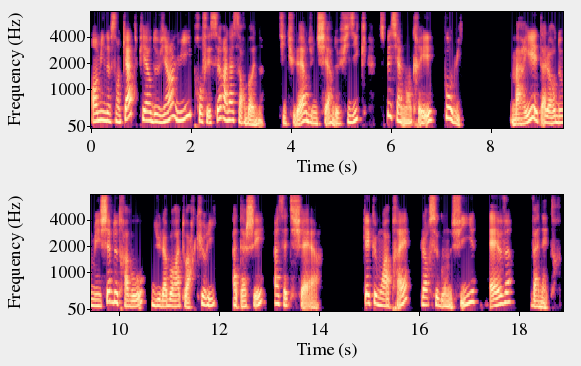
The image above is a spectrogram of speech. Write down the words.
En 1904, Pierre devient, lui, professeur à la Sorbonne, titulaire d'une chaire de physique spécialement créée pour lui. Marie est alors nommée chef de travaux du laboratoire Curie, attaché à cette chaire. Quelques mois après, leur seconde fille, Ève, va naître.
